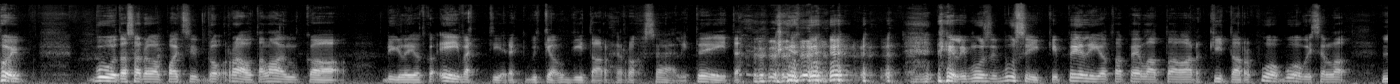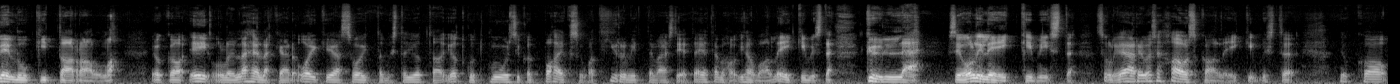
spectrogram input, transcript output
voi muuta sanoa, paitsi no, rautalankaa niille, jotka eivät tiedä, mikä on Guitar Hero, sääli teitä. Eli musi- musiikkipeli, jota pelataan kitar- muovisella lelukitaralla joka ei ole lähelläkään oikeaa soittamista, jota jotkut muusikot paheksuvat hirvittävästi, että ei tämä ole ihan vaan leikkimistä. Kyllä, se oli leikkimistä. Se oli äärimmäisen hauskaa leikkimistä, joka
